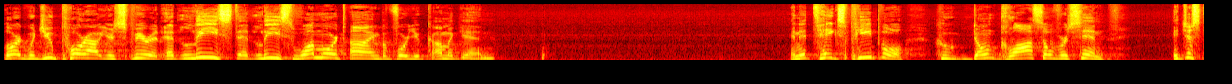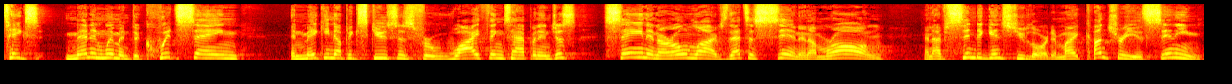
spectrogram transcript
Lord, would you pour out your spirit at least, at least one more time before you come again? And it takes people who don't gloss over sin. It just takes men and women to quit saying and making up excuses for why things happen and just saying in our own lives, that's a sin and I'm wrong and I've sinned against you, Lord, and my country is sinning.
